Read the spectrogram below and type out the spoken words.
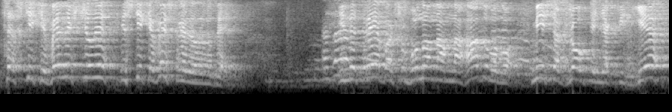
Це скільки винищили і скільки вистріляли людей. І не треба, щоб воно нам нагадувало місяць жовтень, як він є,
